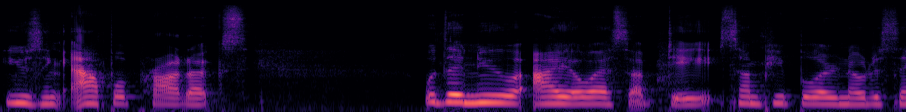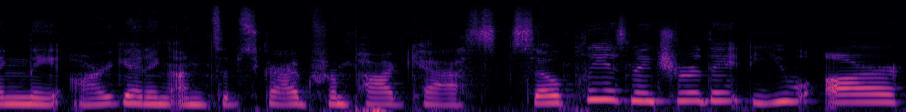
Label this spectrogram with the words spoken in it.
using Apple products. With the new iOS update, some people are noticing they are getting unsubscribed from podcasts. So please make sure that you are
